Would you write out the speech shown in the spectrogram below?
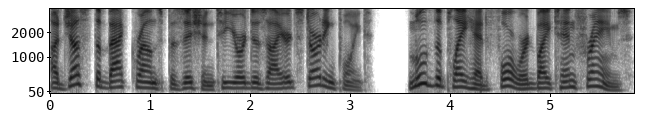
Adjust the background's position to your desired starting point. Move the playhead forward by 10 frames.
